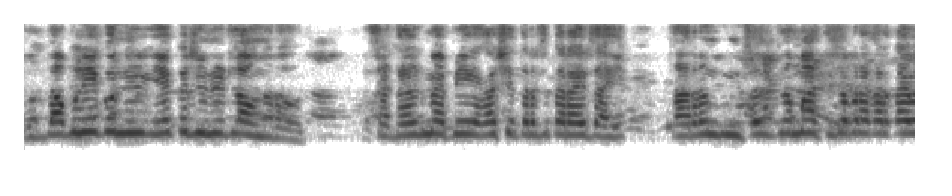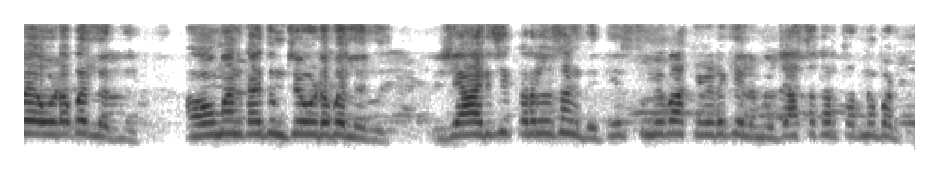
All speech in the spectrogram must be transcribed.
तर आपण एक एकच युनिट लावणार आहोत. सॅटेलाइट मॅपिंग एका क्षेत्राचं करायचं आहे. कारण तुमचं मातीचा प्रकार काय एवढा बदलत नाही. हवामान काय तुमचं एवढं बदलत नाही. जे अडीच करायला सांगते तेच तुम्ही बाकीकडे केलं म्हणजे जास्त खर्चात न पडतं.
